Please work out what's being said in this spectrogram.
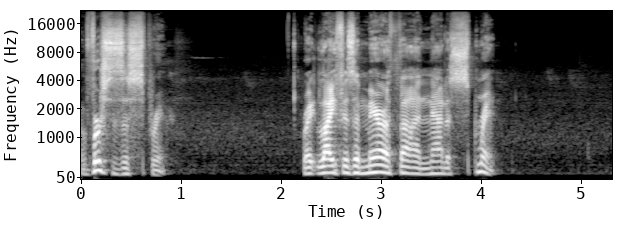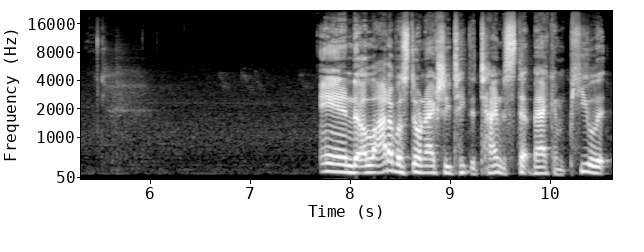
versus a sprint. Right? Life is a marathon, not a sprint. And a lot of us don't actually take the time to step back and peel it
